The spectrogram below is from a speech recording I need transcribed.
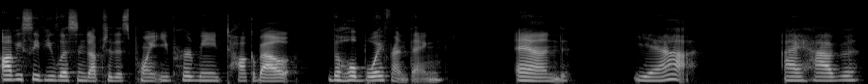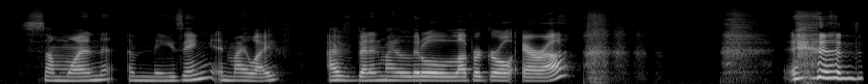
obviously if you listened up to this point, you've heard me talk about the whole boyfriend thing. And yeah, I have someone amazing in my life. I've been in my little lover girl era. and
